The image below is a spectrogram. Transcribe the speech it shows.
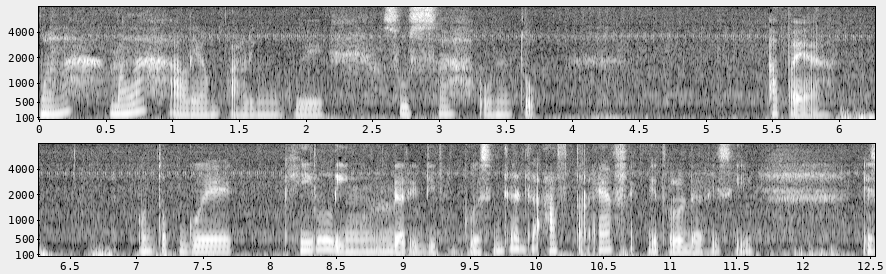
malah malah hal yang paling gue susah untuk apa ya untuk gue healing dari diri gue sendiri ada after effect gitu loh dari si ya,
